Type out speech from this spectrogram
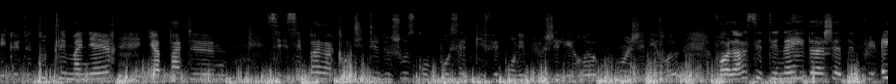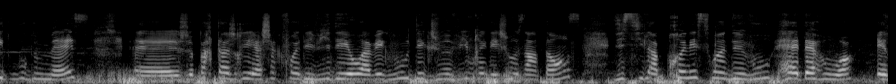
et que de toutes les manières, il n'y a pas de... C'est pas la quantité de choses qu'on possède qui fait qu'on est plus généreux ou moins généreux. Voilà, c'était Nahid Rachid depuis 8 Bougmes. Euh, je partagerai à chaque fois des vidéos avec vous dès que je vivrai des choses intenses. D'ici là, prenez soin de vous. et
